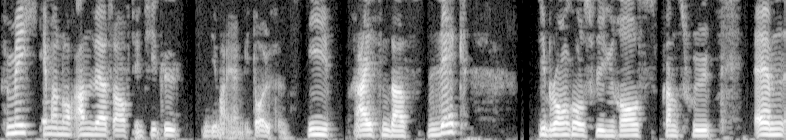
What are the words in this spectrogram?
Für mich immer noch Anwärter auf den Titel sind die Miami Dolphins. Die reißen das weg. Die Broncos fliegen raus, ganz früh. Ähm,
